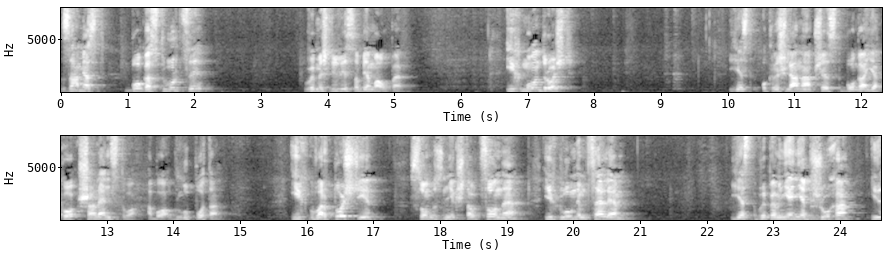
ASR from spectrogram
Zamiast Boga Stwórcy wymyślili sobie małpę. Ich mądrość jest określana przez Boga jako szaleństwo albo głupota. Ich wartości są zniekształcone, ich głównym celem jest wypełnienie brzucha i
